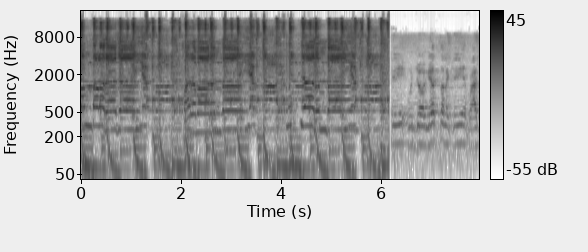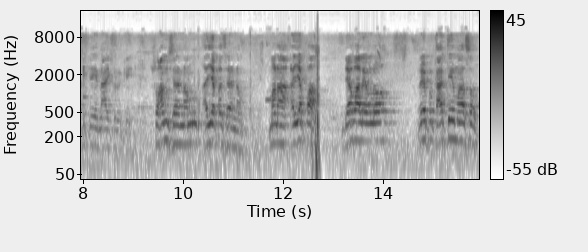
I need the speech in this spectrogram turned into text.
పందల రాజ. పరమానంద. నిత్యానంద. ఈ ఉద్యోగేత్తలకి రాజకీయ నాయకులకి స్వామి శరణం అయ్యప్ప శరణం. మన అయ్యప్ప దేవాలయంలో రేపు కార్తీక మాసం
